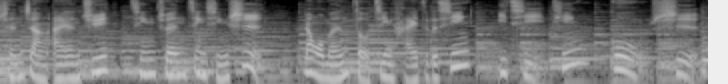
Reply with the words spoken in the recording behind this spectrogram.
成长 ING 青春进行式，让我们走进孩子的心，一起听故事。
